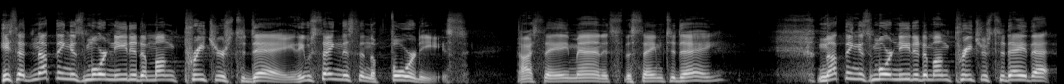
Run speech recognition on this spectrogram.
He said, Nothing is more needed among preachers today. He was saying this in the 40s. I say, Amen. It's the same today. Nothing is more needed among preachers today that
